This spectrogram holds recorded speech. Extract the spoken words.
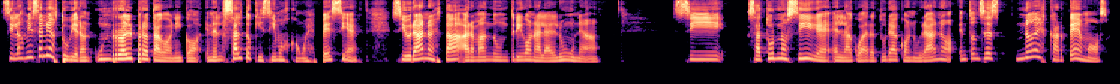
si los micelios tuvieron un rol protagónico en el salto que hicimos como especie, si Urano está armando un trígono a la Luna, si Saturno sigue en la cuadratura con Urano, entonces no descartemos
